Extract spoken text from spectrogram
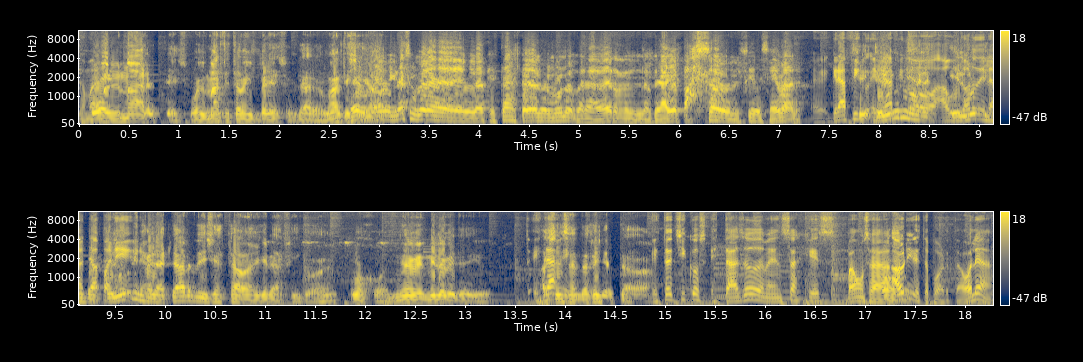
Los o martes. el martes, o el martes estaba impreso, claro. El martes El, el gráfico era lo que estaba esperando el mundo para ver lo que había pasado en el fin de semana. Eh, gráfico, Sí, el gráfico autor el de la tapa el negra. a la tarde ya estaba el gráfico, ¿eh? Ojo, mira, mira lo que te digo. Está, Allá en Santa Fe ya estaba. está, chicos, estallado de mensajes. Vamos a Oh. abrir esta puerta. Hola.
